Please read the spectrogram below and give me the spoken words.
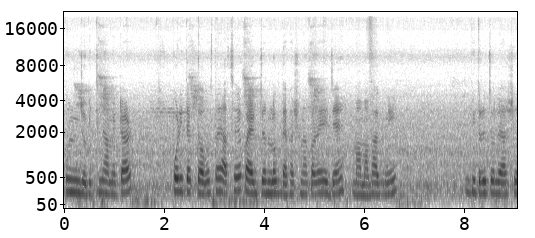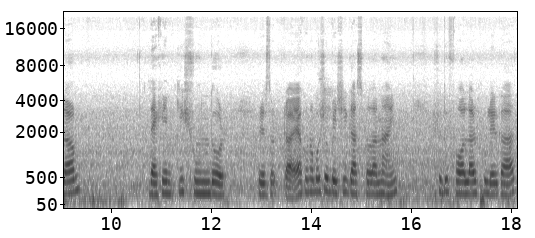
কুঞ্জবিথি নাম এটার। পরিত্যক্ত অবস্থায় আছে। কয়েকজন লোক দেখাশোনা করে, এই যে মামা ভাগ্নি। ভিতরে চলে আসলাম। দেখেন কি সুন্দর রিসোর্টটা। এখন অবশ্য বেশি গাছপালা নাই, শুধু ফল আর ফুলের গাছ।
